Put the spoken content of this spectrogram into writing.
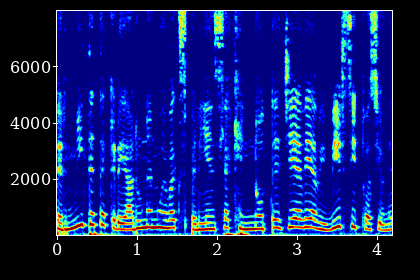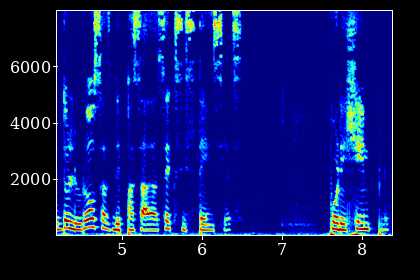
permítete crear una nueva experiencia que no te lleve a vivir situaciones dolorosas de pasadas existencias. Por ejemplo,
